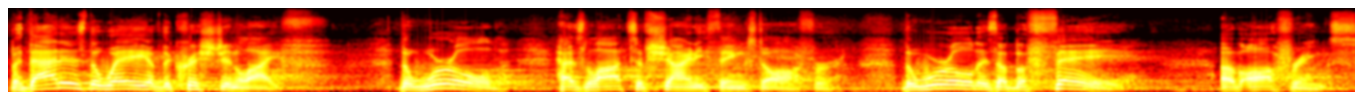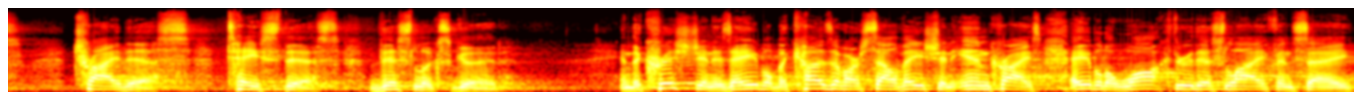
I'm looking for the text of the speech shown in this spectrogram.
But that is the way of the Christian life. The world has lots of shiny things to offer. The world is a buffet of offerings. Try this, taste this, this looks good. And the Christian is able, because of our salvation in Christ, able to walk through this life and say,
